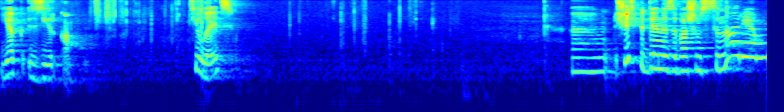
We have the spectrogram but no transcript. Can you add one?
як зірка. Тілець. Е, Щось піде не за вашим сценарієм.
